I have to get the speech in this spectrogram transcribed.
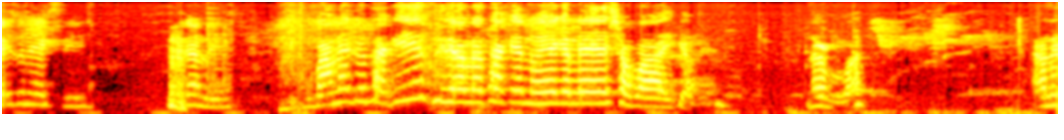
সেই জন্য আইছি। জানি বানাইতে থাকি সিরিয়ালে থাকে গেলে সবাই খাবে। না বাবা? আমি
